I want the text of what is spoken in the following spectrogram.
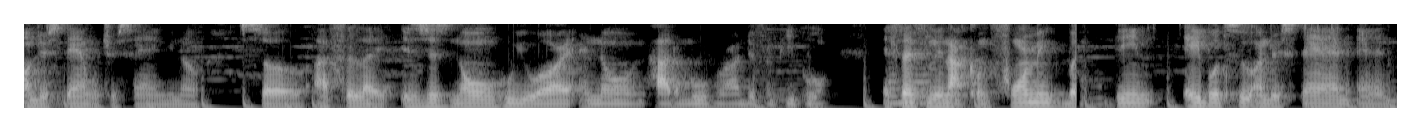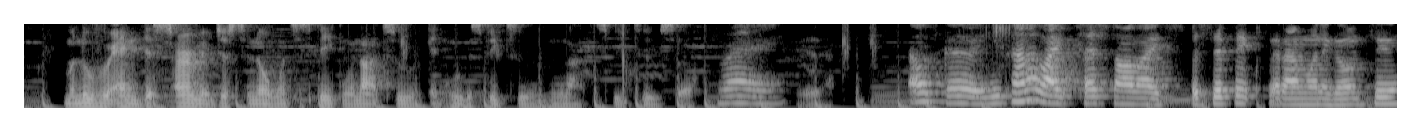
understand what you're saying. You know, so I feel like it's just knowing who you are and knowing how to move around different people. Mm-hmm. Essentially, not conforming, but being able to understand and maneuver and discernment just to know when to speak, when not to, and who to speak to and who not to speak to. So right, yeah, that was good. You kind of like touched on like specifics that I want to go into.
